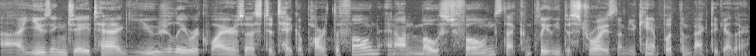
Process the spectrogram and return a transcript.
Uh, using JTAG usually requires us to take apart the phone, and on most phones, that completely destroys them. You can't put them back together.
